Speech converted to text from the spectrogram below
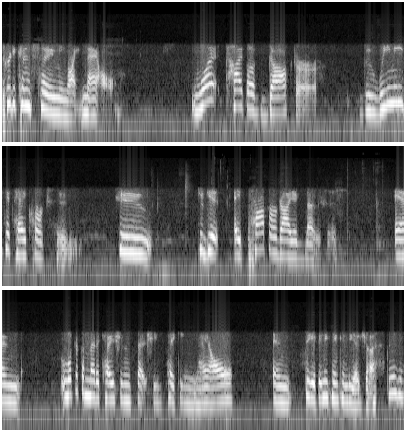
pretty consuming right now. What type of doctor do we need to take her to to to get a proper diagnosis and look at the medications that she's taking now and see if anything can be adjusted.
